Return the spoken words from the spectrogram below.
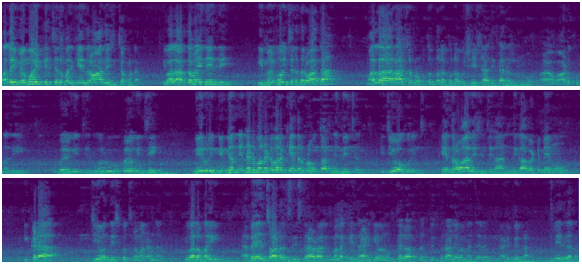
మళ్ళీ ఈ మెమో ఎట్లు ఇచ్చారు? మరి కేంద్రం ఆదేశించకుండా. ఇవాళ అర్థమైంది ఏంది? ఈ మెమో ఇచ్చిన తర్వాత మళ్ళా రాష్ట్ర ప్రభుత్వం తనకున్న విశేష అధికారాలను వాడుకున్నది ఉపయోగించింది ఉపయోగించి మీరు నిన్న నిన్నటి మొన్నటి వరకు కేంద్ర ప్రభుత్వాన్ని నిందించారు ఈ జియో గురించి. కేంద్రం ఆదేశించింది కాబట్టి మేము ఇక్కడ జియోని తీసుకొచ్చినామని అన్నారు. ఇవాళ మరి అబేయన్స్ ఆర్డర్స్ తీసుకురావడానికి మళ్ళీ కేంద్రానికి ఏమైనా ఉత్తర ప్రత్యుత్తరాలు ఏమైనా జరిగి నడిపిర్రా? లేదు కదా?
